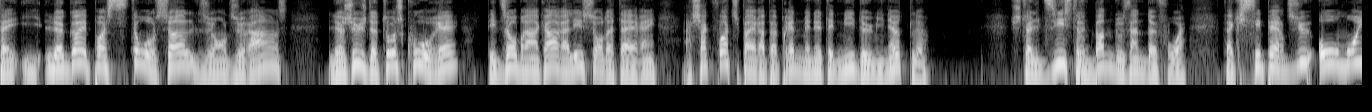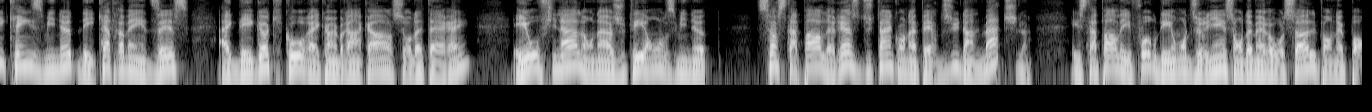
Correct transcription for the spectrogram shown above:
Le gars est pas sitôt au sol du Honduras. Le juge de touche courait, il dit au brancard, allez sur le terrain. À chaque fois, tu perds à peu près une minute et demie, deux minutes, là. Je te le dis, c'est une bonne douzaine de fois. Fait qu'il s'est perdu au moins 15 minutes des 90 avec des gars qui courent avec un brancard sur le terrain. Et au final, on a ajouté 11 minutes. Ça, c'est à part le reste du temps qu'on a perdu dans le match. Là. Et c'est à part les fois où des Honduriens sont demeurés au sol puis on n'a pas,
